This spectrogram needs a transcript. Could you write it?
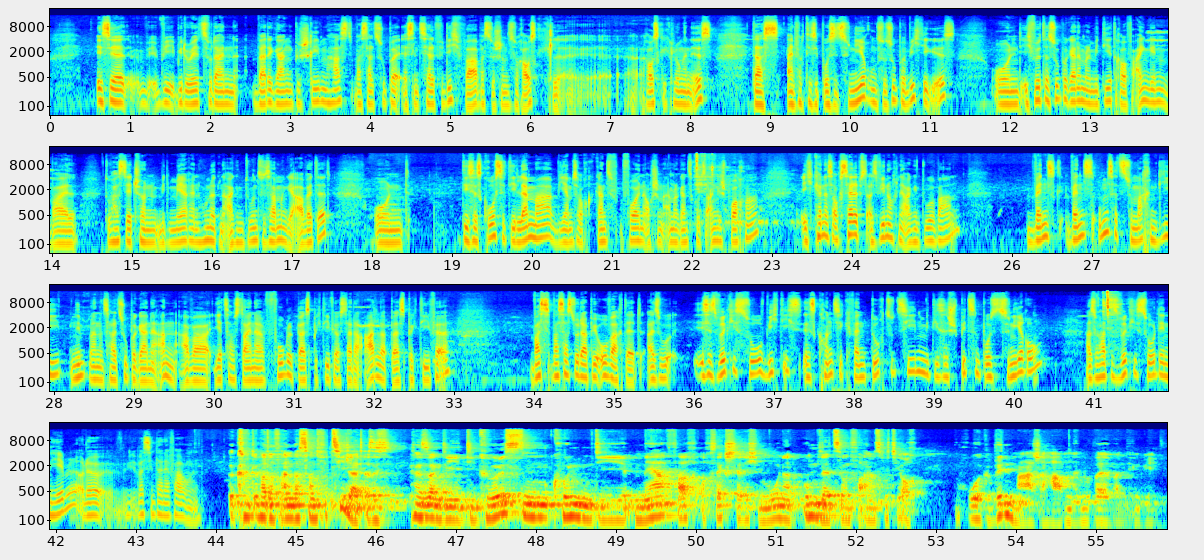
ist ja, wie, wie, du jetzt so deinen Werdegang beschrieben hast, was halt super essentiell für dich war, was du schon so rausgekl äh, rausgeklungen ist, dass einfach diese Positionierung so super wichtig ist. Und ich würde da super gerne mal mit dir drauf eingehen, weil du hast jetzt schon mit mehreren hunderten Agenturen zusammengearbeitet und dieses große Dilemma, wir haben es auch ganz vorhin auch schon einmal ganz kurz angesprochen, ich kenne das auch selbst, als wir noch eine Agentur waren, wenn es Umsatz zu machen gibt, nimmt man es halt super gerne an. Aber jetzt aus deiner Vogelperspektive, aus deiner Adlerperspektive, was, was hast du da beobachtet? Also ist es wirklich so wichtig, es konsequent durchzuziehen mit dieser Spitzenpositionierung? Also hat es wirklich so den Hebel oder was sind deine Erfahrungen? Kommt immer darauf an, was man für Ziel hat. Also ich kann sagen, die, die größten Kunden, die mehrfach auch sechsstellig im Monat Umsätze und vor allem ist wichtig auch eine hohe Gewinnmarge haben, nur weil man irgendwie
